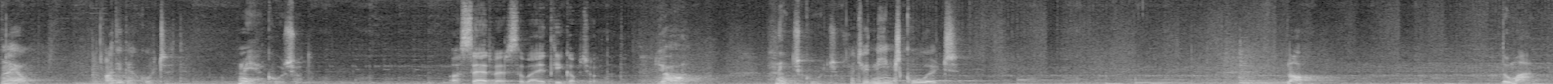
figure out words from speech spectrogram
Na jó, add ide a kulcsot. Milyen kulcsot? A szerver szobáit kikapcsoltad. Ja, nincs kulcs. Úgyhogy nincs kulcs. Na? Dumán?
